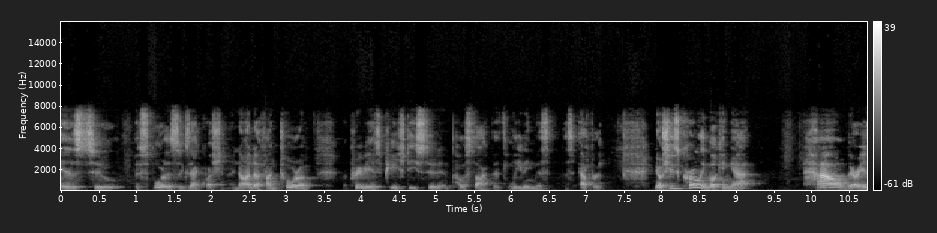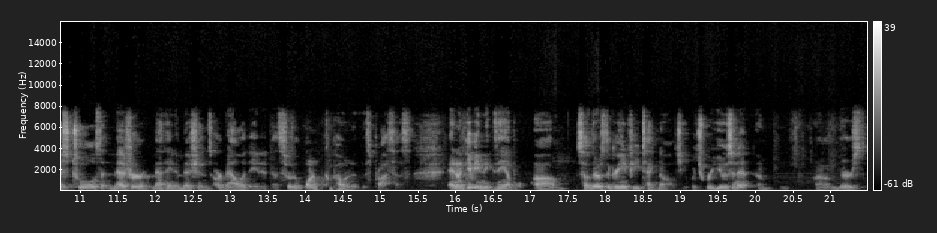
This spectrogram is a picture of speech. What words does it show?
is to explore this exact question. Ananda Fontoura, a previous PhD student and postdoc that's leading this this effort, you know, she's currently looking at how various tools that measure methane emissions are validated. That's sort of one component of this process. And I'll give you an example. Um, so there's the GreenFeed technology, which we're using it. Um, um, there's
